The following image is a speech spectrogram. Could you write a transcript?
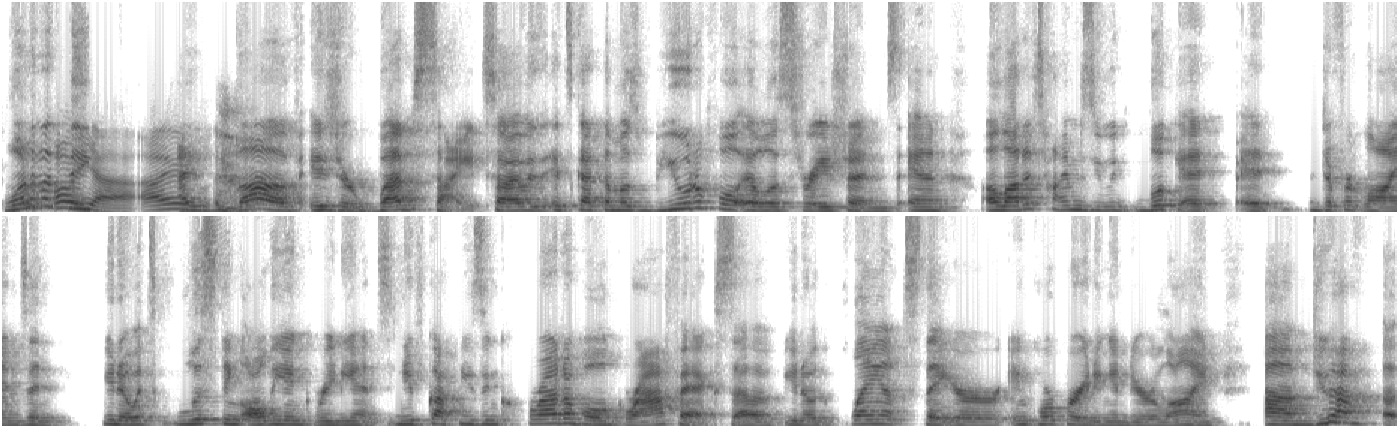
One of the oh, things yeah, I... I love is your website. So I was it's got the most beautiful illustrations and a lot of times you would look at at different lines and you know it's listing all the ingredients and you've got these incredible graphics of you know the plants that you're incorporating into your line. Um, do you have uh,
